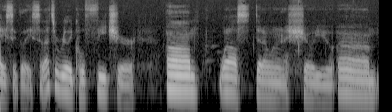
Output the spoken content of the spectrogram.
basically. So that's a really cool feature. Um, what else did I want to show you? Um,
